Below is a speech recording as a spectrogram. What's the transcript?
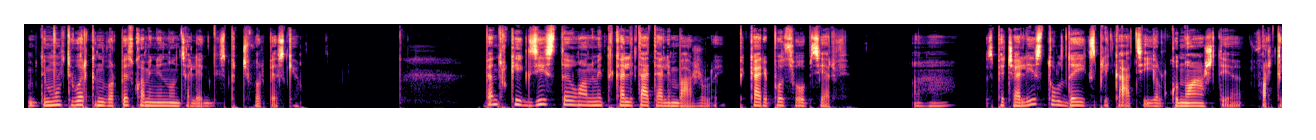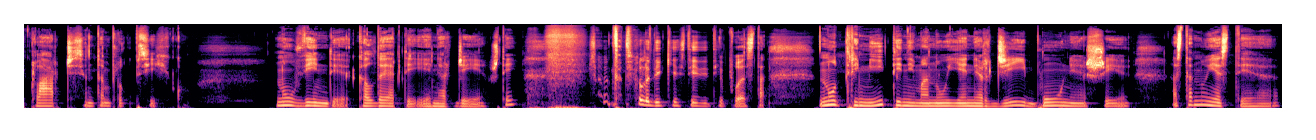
De multe ori când vorbesc cu oamenii nu înțeleg despre ce vorbesc eu. Pentru că există o anumită calitate a limbajului pe care poți să o observi. Uh-huh. Specialistul dă explicații, el cunoaște foarte clar ce se întâmplă cu psihicul. Nu vinde căldări de energie, știi? Tot felul de chestii de tipul ăsta. Nu trimite nimănui energii bune și asta nu este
